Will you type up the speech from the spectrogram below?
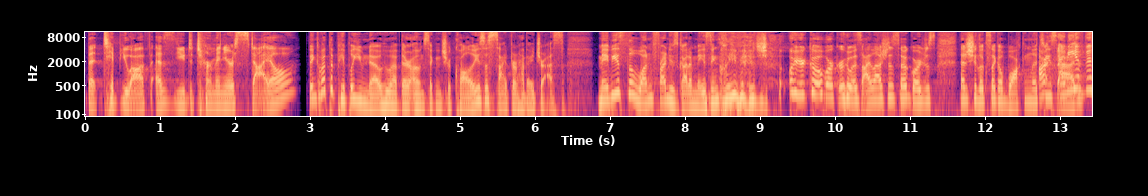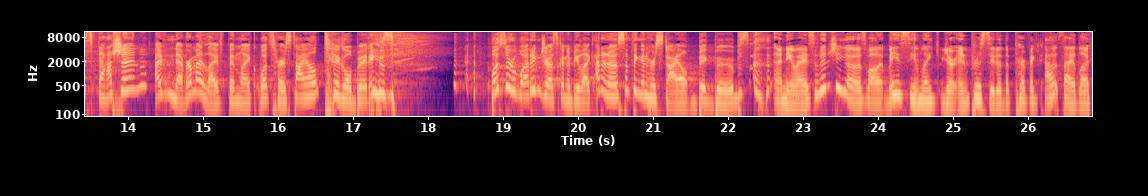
that tip you off as you determine your style. Think about the people you know who have their own signature qualities aside from how they dress. Maybe it's the one friend who's got amazing cleavage, or your coworker who has eyelashes so gorgeous that she looks like a walking Are Latisse any of this fashion? I've never in my life been like, "What's her style?" Tiggle bitties. What's her wedding dress going to be like? I don't know, something in her style, big boobs. Anyway, so then she goes, While it may seem like you're in pursuit of the perfect outside look,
